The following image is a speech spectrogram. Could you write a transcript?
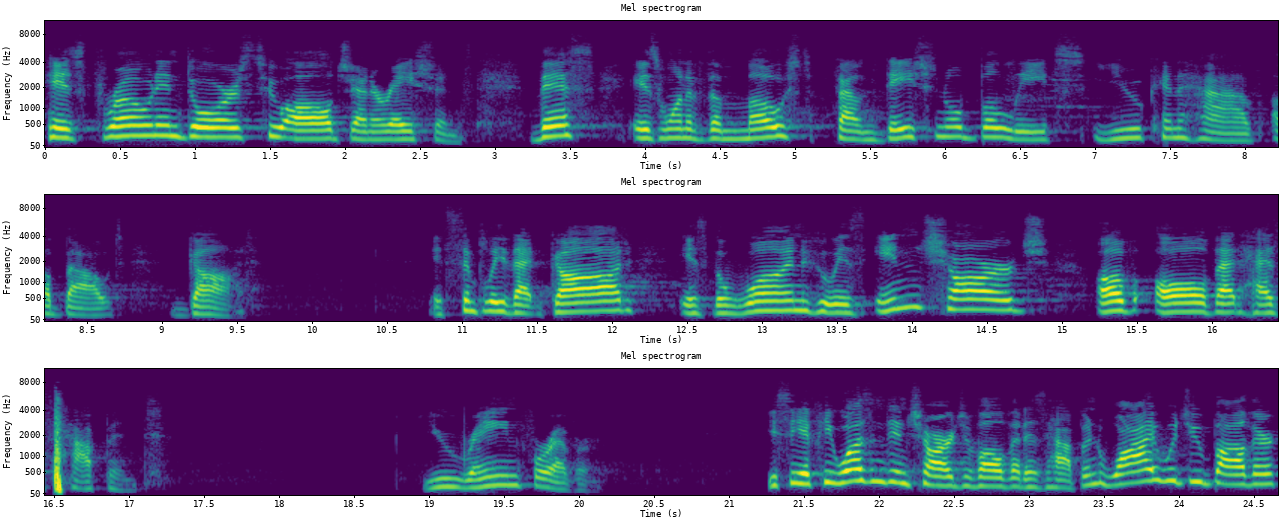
His throne endures to all generations. This is one of the most foundational beliefs you can have about God. It's simply that God is the one who is in charge of all that has happened. You reign forever. You see, if he wasn't in charge of all that has happened, why would you bother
